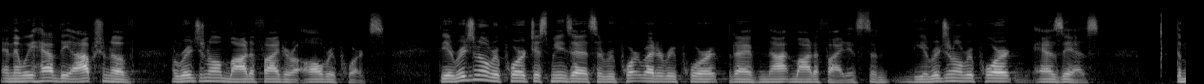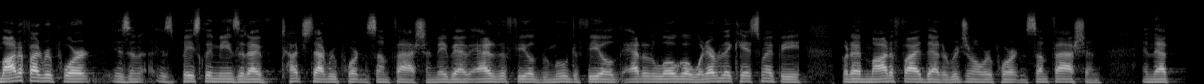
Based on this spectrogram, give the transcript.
and then we have the option of original, modified, or all reports. The original report just means that it's a report writer report that I have not modified. It's the, the original report as is. The modified report is, an, is basically means that I've touched that report in some fashion. Maybe I've added a field, removed a field, added a logo, whatever the case might be, but I've modified that original report in some fashion, and that,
